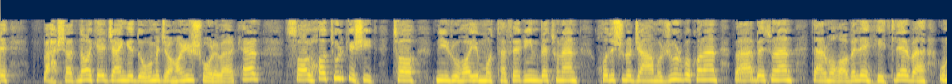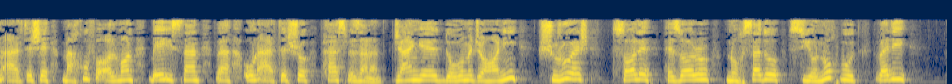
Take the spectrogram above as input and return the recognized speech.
وحشتناک جنگ دوم جهانی شعله بر کرد سالها طول کشید تا نیروهای متفقین بتونن خودشون رو جمع و جور بکنن و بتونن در مقابل هیتلر و اون ارتش مخوف آلمان بیستند و اون ارتش رو پس بزنند جنگ دوم جهانی شروعش سال 1939 بود ولی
